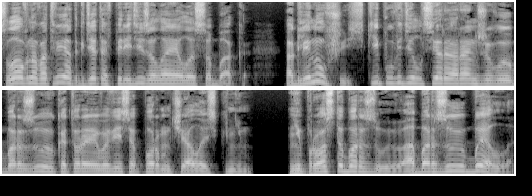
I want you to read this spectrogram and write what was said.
Словно в ответ где-то впереди залаяла собака. Оглянувшись, Кип увидел серо-оранжевую борзую, которая во весь опор мчалась к ним. Не просто борзую, а борзую Белла.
